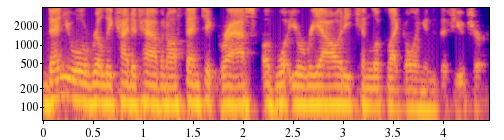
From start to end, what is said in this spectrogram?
then you will really kind of have an authentic grasp of what your reality can look like going into the future.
